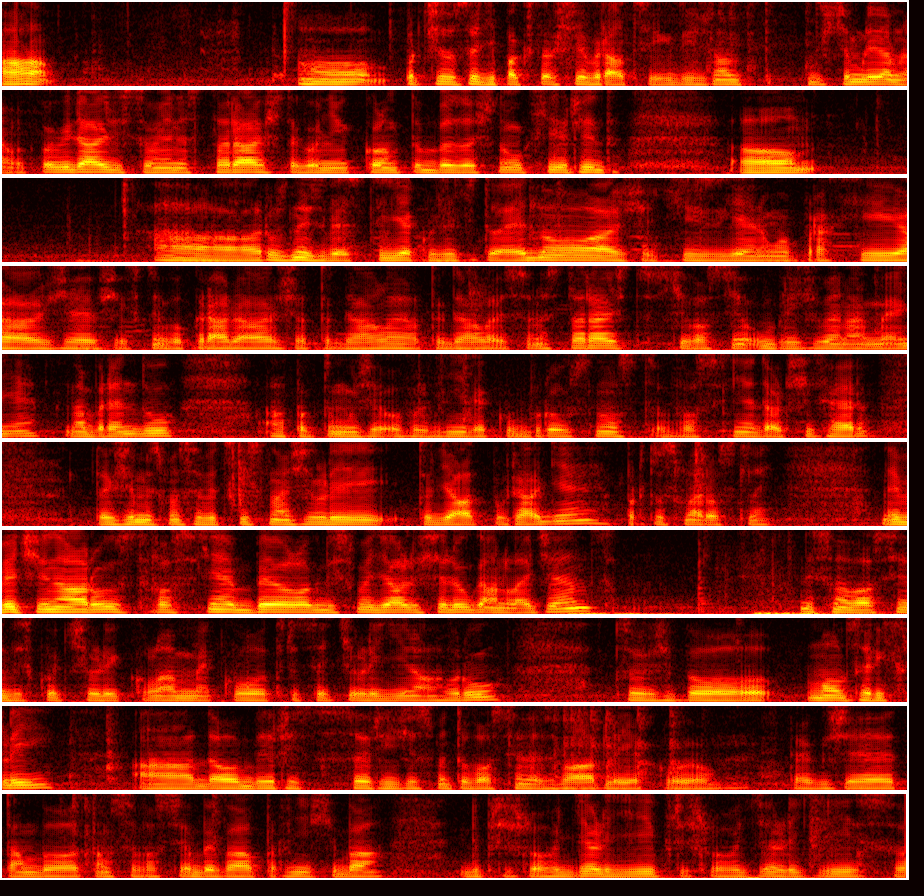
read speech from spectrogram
a Uh, protože se ti pak strašně vrací, když, nám, když těm lidem neodpovídáš, když se o ně nestaráš, tak oni kolem tebe začnou chýřit uh, a různé zvěstí, jako že ti to je jedno a že ti je jenom o prachy a že všechny okrádáš a tak dále a tak dále, že se nestaráš, co ti vlastně ubližuje najméně na brandu a pak to může ovlivnit jako budoucnost vlastně dalších her. Takže my jsme se vždycky snažili to dělat pořádně, proto jsme rostli. Největší nárůst vlastně byl, když jsme dělali Shadowgun Legends, kdy jsme vlastně vyskočili kolem jako 30 lidí nahoru, což bylo moc rychlý a dalo by se říct, že jsme to vlastně nezvládli. Jako jo. Takže tam, bylo, tam se vlastně objevila první chyba, kdy přišlo hodně lidí, přišlo hodně lidí z,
